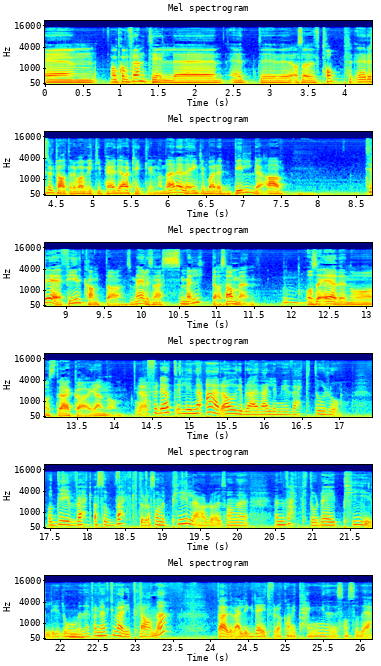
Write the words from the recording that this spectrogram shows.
Um, og kom frem til uh, et uh, altså Toppresultatet det var Wikipedia-artikkelen. og Der er det egentlig bare et bilde av tre firkanter som er litt sånn smelta sammen. Mm. Og så er det noen streker igjennom. Ja, fordi at lineær algebra er veldig mye vektorrom. Og de vek, altså vektorer, sånne piler har du, sånne, En vektor det er en pil i rommet. Mm. Det kan enten være i planet da er det veldig greit, for da kan vi tegne det sånn som det.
